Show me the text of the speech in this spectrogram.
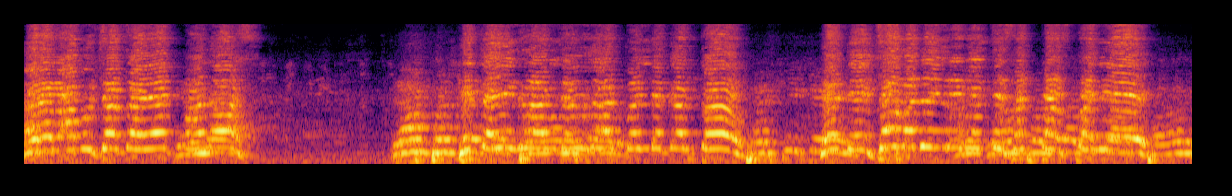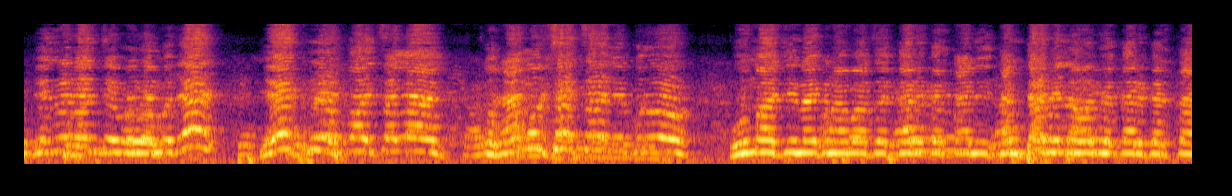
अरे राबुशाचा एक माणूस विरोधात बंड करतो. हे देशामध्ये इंग्रजांची सत्ता असताना इंग्रजांच्या विरोधामध्ये एकमेव पाय चाललाय? तो रामोशाचा लेकरू उमाजी नाईक नावाचा कार्यकर्ता आणि कंटाबी नावाचा कार्यकर्ता.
